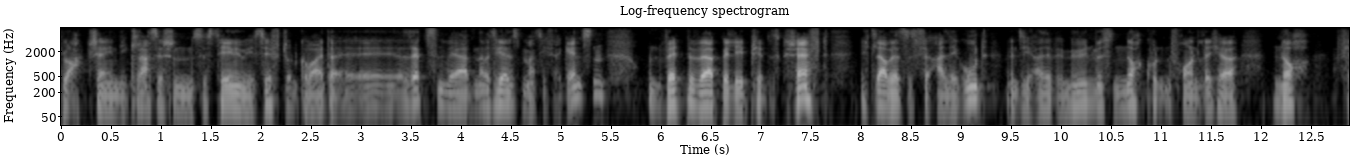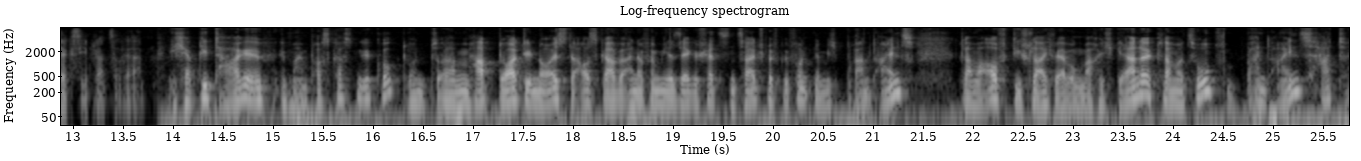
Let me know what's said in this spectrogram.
Blockchain, die klassischen Systeme wie SWIFT und so weiter äh, ersetzen werden. Aber sie werden es massiv ergänzen und Wettbewerb belebt hier das Geschäft. Ich glaube, das ist für alle gut, wenn sich alle bemühen müssen, noch kundenfreundlicher, noch flexibler zu werden. Ich habe die Tage in meinem Postkasten geguckt und ähm, habe dort die neueste Ausgabe einer von mir sehr geschätzten Zeitschrift gefunden, nämlich Brand 1. Klammer auf, die Schleichwerbung mache ich gerne, Klammer zu. Brand 1 hat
